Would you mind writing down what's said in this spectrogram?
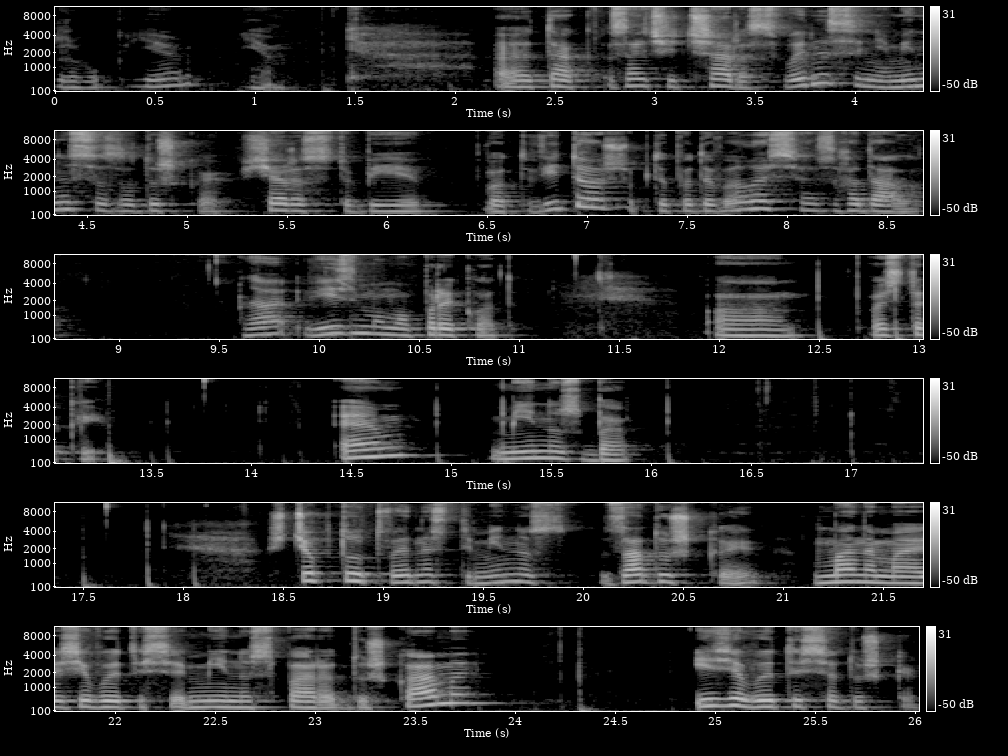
Звук є? Є. Е, так, значить, ще раз винесення мінуса за дужки. Ще раз тобі от відео, щоб ти подивилася, згадала. Да? Візьмемо приклад. Е, ось такий. m мінус b. Щоб тут винести мінус за дужки, у мене має з'явитися мінус перед дужками і з'явитися дужки.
